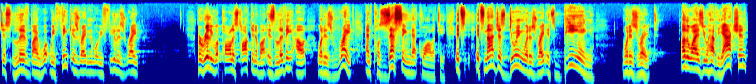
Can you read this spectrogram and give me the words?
just live by what we think is right and what we feel is right. But really, what Paul is talking about is living out what is right and possessing that quality. It's, it's not just doing what is right, it's being what is right. Otherwise, you have the action,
